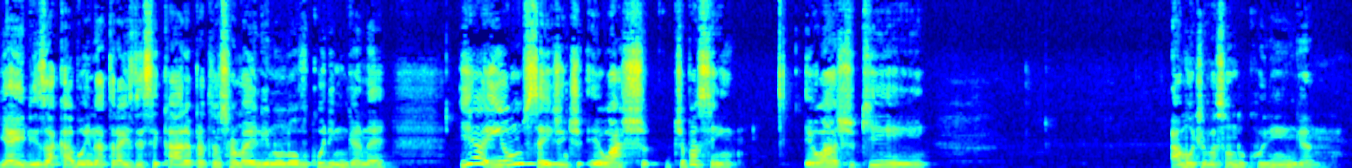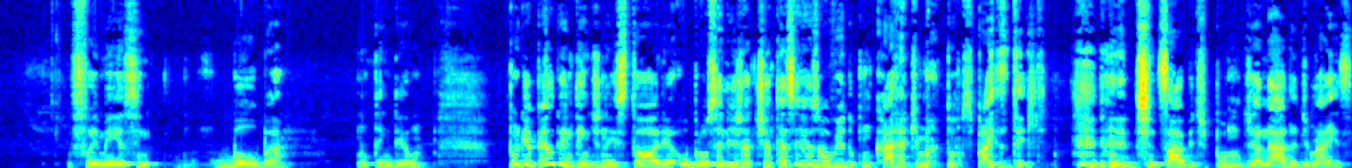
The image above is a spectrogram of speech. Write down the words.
E aí eles acabam indo atrás desse cara para transformar ele no novo Coringa, né? E aí eu não sei, gente. Eu acho. Tipo assim. Eu acho que. A motivação do Coringa foi meio assim. boba. Entendeu? Porque pelo que eu entendi na história, o Bruce ele já tinha até se resolvido com o cara que matou os pais dele. sabe? Tipo, não tinha nada demais.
